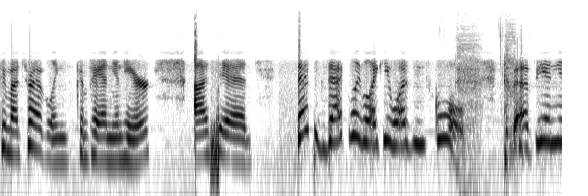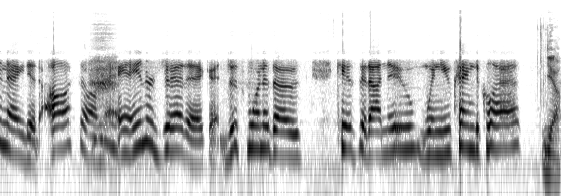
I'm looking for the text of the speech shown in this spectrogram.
to my traveling companion here, I said, "That's exactly like he was in school." Opinionated, awesome, and energetic. Just one of those kids that I knew when you came to class, Yeah.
